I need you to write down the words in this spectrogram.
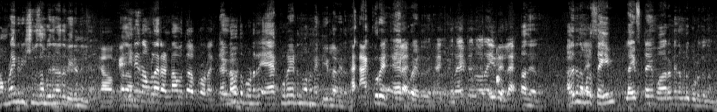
കംപ്ലൈന്റ് ഇഷ്യൂസ് നമുക്ക് ഇതിനകത്ത് വരുന്നില്ല. ഇനി നമ്മളെ രണ്ടാമത്തെ പ്രോഡക്റ്റ് രണ്ടാമത്തെ പ്രോഡക്റ്റ് ആക്യുറേറ്റ് എന്ന് പറഞ്ഞ മെറ്റീരിയലാണ് വരുന്നത്. ആക്യുറേറ്റ് ആക്യുറേറ്റ് എന്ന് പറഞ്ഞാൽ ഇതല്ലേ അതെ അതെ. അതിന് നമ്മൾ സെയിം ലൈഫ് ടൈം വാറണ്ടി നമ്മൾ കൊടുക്കുന്നുണ്ട്.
